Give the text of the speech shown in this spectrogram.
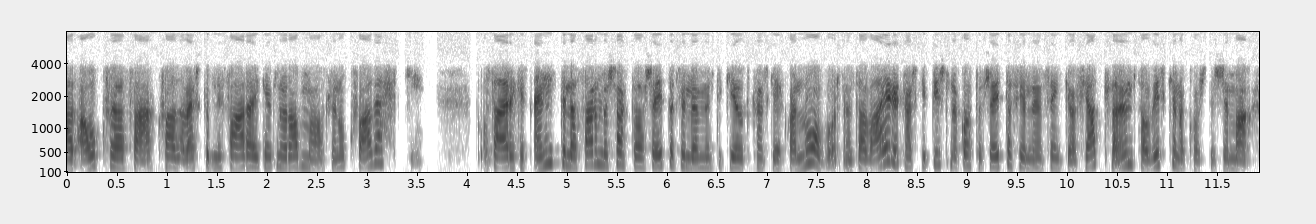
að ákveða það hvaða verkefni fara í gegnum rammaállin og hvað ekki. Og það er ekkert endilega þar með sagt að sveitafélagum myndi gefa út kannski eitthvað lofvort en það væri kannski bísna gott að sveitafélagum fengi að fjalla um þá virkjanakosti sem að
